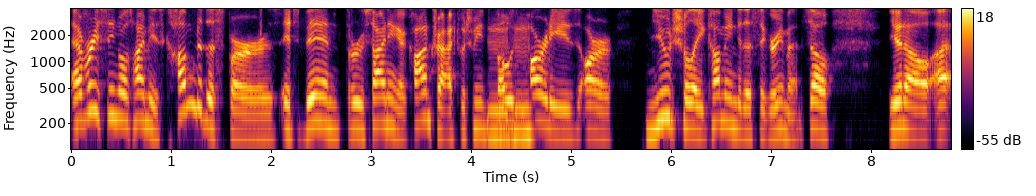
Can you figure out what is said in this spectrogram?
every single time he's come to the Spurs, it's been through signing a contract, which means mm-hmm. both parties are mutually coming to this agreement. So, you know, uh,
